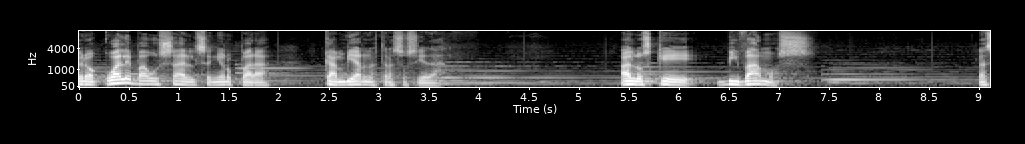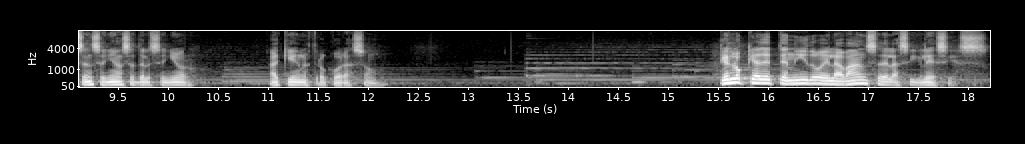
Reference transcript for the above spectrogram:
Pero ¿a cuáles va a usar el Señor para cambiar nuestra sociedad? A los que vivamos las enseñanzas del Señor aquí en nuestro corazón. ¿Qué es lo que ha detenido el avance de las iglesias?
